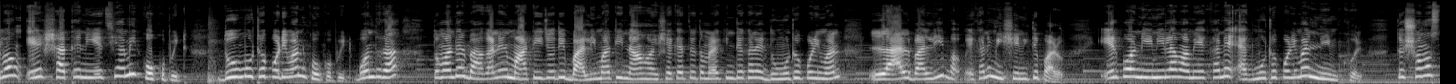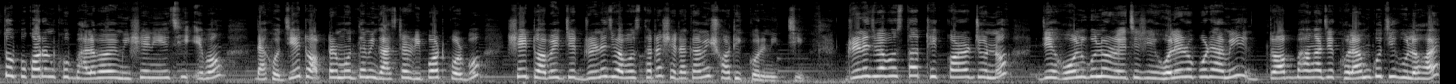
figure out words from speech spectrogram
এবং এর সাথে নিয়েছি আমি কোকোপিট। দু মুঠো পরিমাণ কোকোপিট। বন্ধুরা, তোমাদের বাগানের মাটি যদি বালি মাটি না হয়, সেক্ষেত্রে তোমরা কিন্তু এখানে দু মুঠো পরিমাণ লাল বালি এখানে মিশিয়ে নিতে পারো। এরপর নিয়ে নিলাম আমি এখানে এক মুঠো পরিমাণ নিমখোল তো সমস্ত উপকরণ খুব ভালোভাবে মিশিয়ে নিয়েছি এবং দেখো, যে টবটার মধ্যে আমি গাছটা রিপোর্ট করব, সেই টবের যে ড্রেনেজ ব্যবস্থাটা, সেটাকে আমি সঠিক করে নিচ্ছি। ড্রেনেজ ব্যবস্থা ঠিক করার জন্য যে হোলগুলো রয়েছে, সেই হোলের ওপরে আমি টব ভাঙা যে খোলামকুচিগুলো হয়,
